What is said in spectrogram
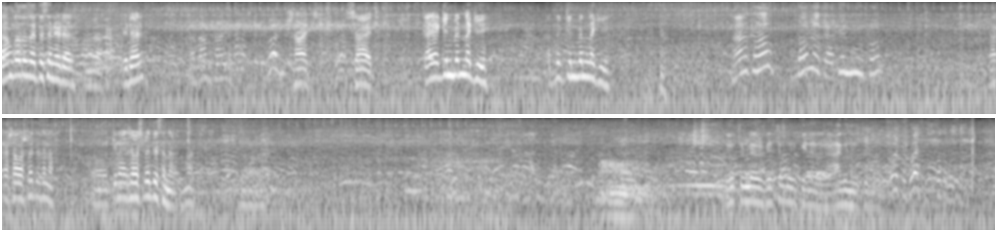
দাম কত চাইতেছেন এটার? এটার? ষাট। ষাট। কাকা কিনবেন নাকি? আপনি কিনবেন নাকি? হ্যাঁ টাকা সাহস পাইতেছে না। ও, কেনার সাহস পাইতেছে না? নতুন ব্যবহার করতে আগুন নতুন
